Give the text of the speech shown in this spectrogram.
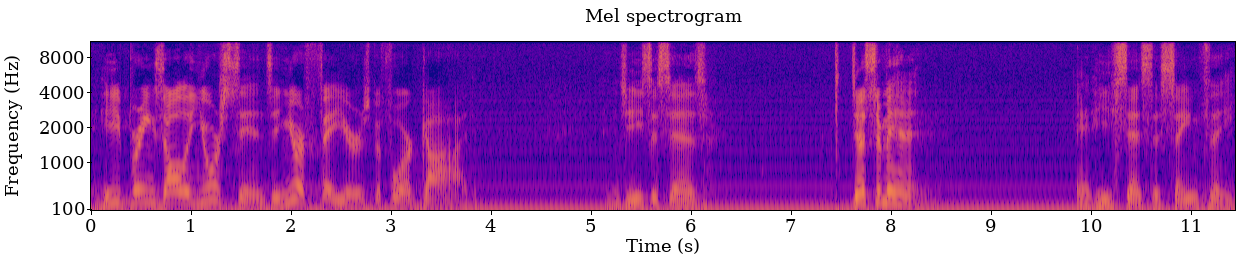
And he brings all of your sins and your failures before God. And Jesus says, just a minute. And he says the same thing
